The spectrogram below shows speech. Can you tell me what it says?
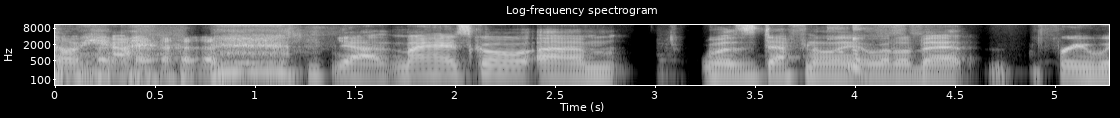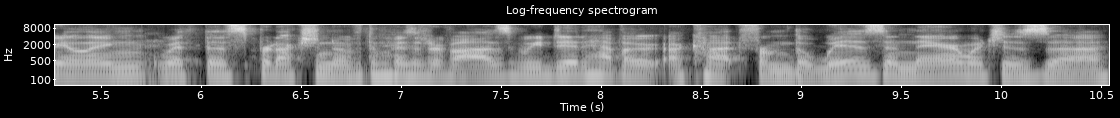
Oh yeah, yeah. My high school um, was definitely a little bit freewheeling with this production of The Wizard of Oz. We did have a, a cut from The Wiz in there, which is uh,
